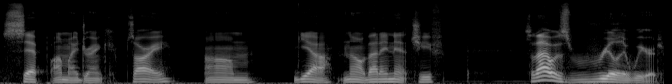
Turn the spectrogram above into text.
sip on my drink. Sorry. Um, yeah, no, that ain't it, chief. So that was really weird.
